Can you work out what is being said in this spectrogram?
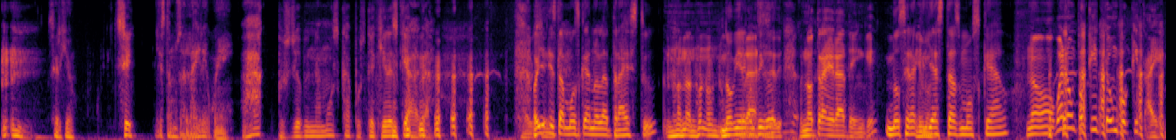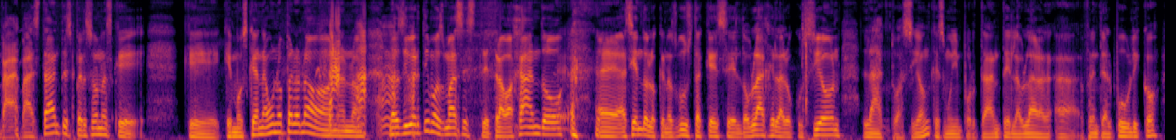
Sergio, Sí. ya estamos al aire, güey. Ah, pues yo vi una mosca, pues ¿qué quieres que haga? Oye, si- ¿esta mosca no la traes tú? No, no, no, no. ¿No viene Gracias contigo? ¿No traerá dengue? ¿No será que ya estás mosqueado? No, bueno, un poquito, un poquito. Hay ba- bastantes personas que, que, que mosquean a uno, pero no, no, no. Nos divertimos más este, trabajando, eh, haciendo lo que nos gusta, que es el doblaje, la locución, la actuación, que es muy importante, el hablar a- frente al público.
